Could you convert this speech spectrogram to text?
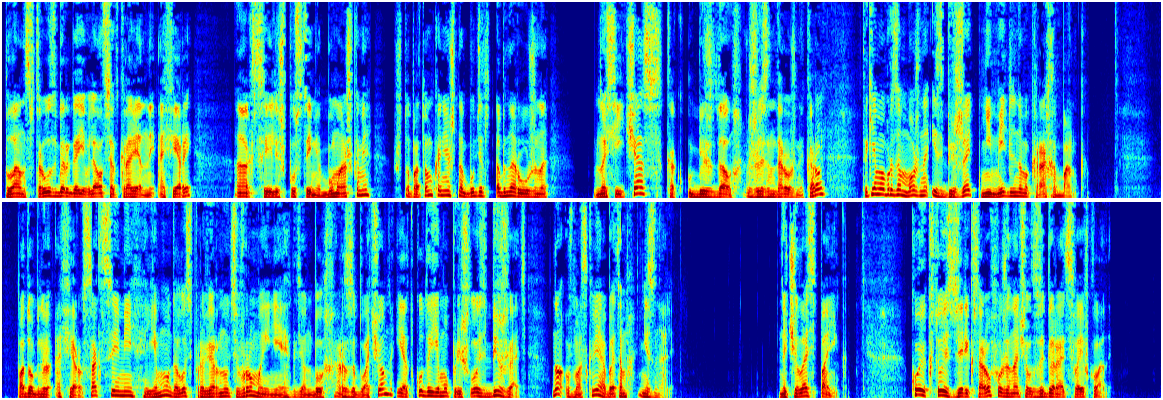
План Струсберга являлся откровенной аферой, акции лишь пустыми бумажками, что потом, конечно, будет обнаружено – но сейчас, как убеждал железнодорожный король, таким образом можно избежать немедленного краха банка. Подобную аферу с акциями ему удалось провернуть в Румынии, где он был разоблачен и откуда ему пришлось бежать, но в Москве об этом не знали. Началась паника. Кое-кто из директоров уже начал забирать свои вклады.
